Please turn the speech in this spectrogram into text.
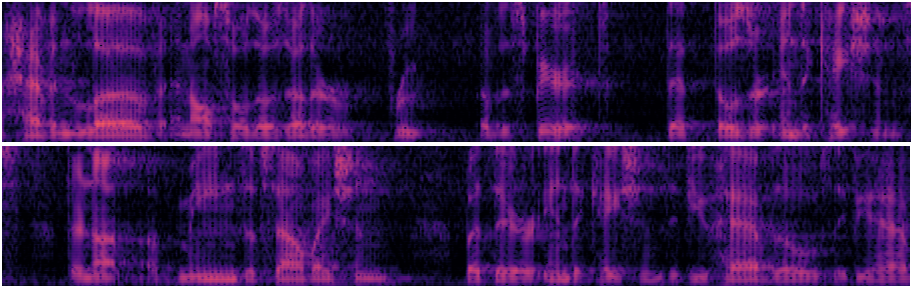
having love and also those other fruit of the spirit that those are indications. They're not a means of salvation, but they're indications. If you have those, if you have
